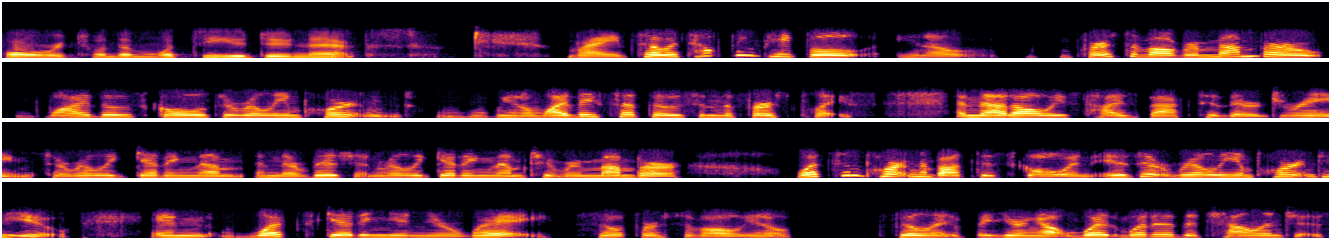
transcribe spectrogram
forward to them. What do you do next? Right. So it's helping people, you know, first of all, remember why those goals are really important, you know, why they set those in the first place. And that always ties back to their dreams. So really getting them and their vision, really getting them to remember what's important about this goal and is it really important to you? And what's getting in your way? So first of all, you know, filling, figuring out what what are the challenges.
